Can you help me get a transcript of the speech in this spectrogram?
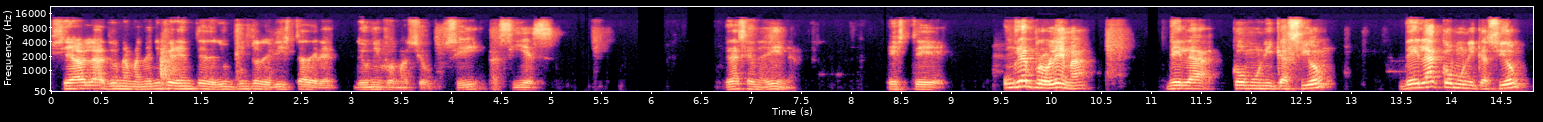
Se habla de una manera diferente desde un punto de vista de, de una información. Sí, así es. Gracias, Medina este, un gran problema de la comunicación, de la comunicación,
